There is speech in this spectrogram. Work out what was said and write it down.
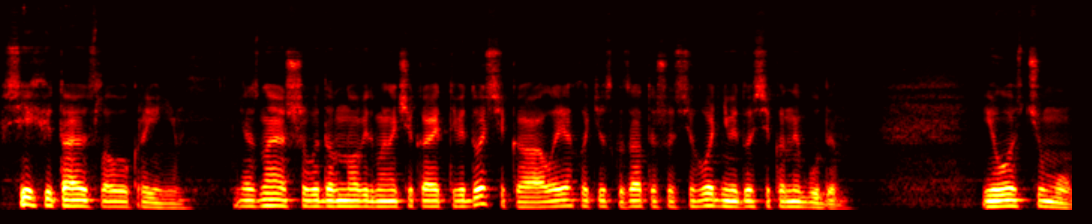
Всіх вітаю, слава Україні! Я знаю, що ви давно від мене чекаєте відосика, але я хотів сказати, що сьогодні відосика не буде. І ось чому.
